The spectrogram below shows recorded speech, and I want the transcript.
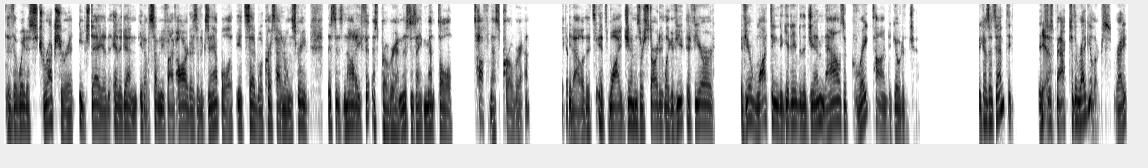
the, the way to structure it each day. And, and again, you know, 75 hard as an example, it, it said, well, Chris had it on the screen. This is not a fitness program. This is a mental toughness program. You know, it's, it's why gyms are starting. Like if you, if you're, if you're wanting to get into the gym, now's a great time to go to the gym because it's empty. It's yeah. just back to the regulars, right?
